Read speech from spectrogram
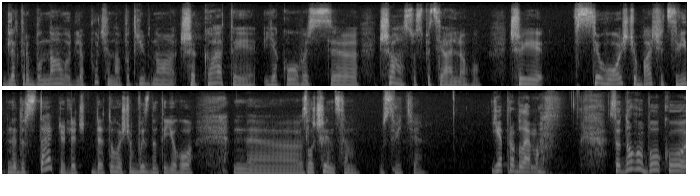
для трибуналу для Путіна потрібно чекати якогось е, часу спеціального? Чи всього, що бачить світ, недостатньо для, для того, щоб визнати його е, злочинцем у світі? Є проблема. З одного боку,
